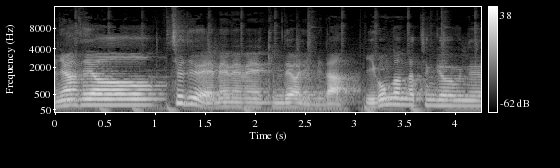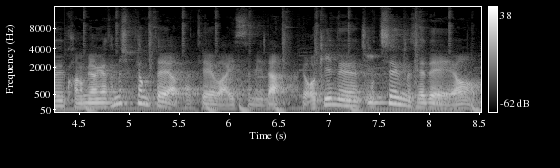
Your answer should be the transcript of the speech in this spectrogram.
안녕하세요. 스튜디오 MMM의 김대원입니다. 이 공간 같은 경우는 광명의 30평대 아파트에 와 있습니다. 여기는 2층 세대예요.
